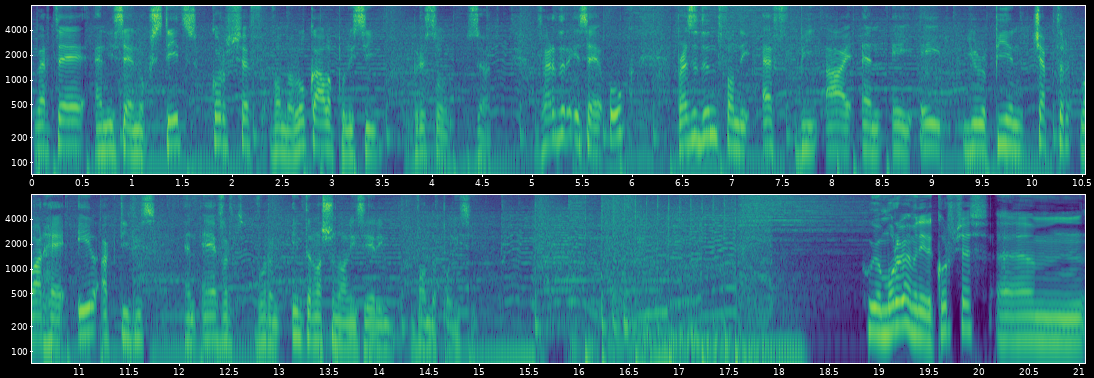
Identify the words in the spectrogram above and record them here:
werd hij en is hij nog steeds korpschef van de lokale politie Brussel-Zuid. Verder is hij ook president van de FBI NAA European Chapter, waar hij heel actief is en ijvert voor een internationalisering van de politie. Goedemorgen, meneer de korpschef. Um,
